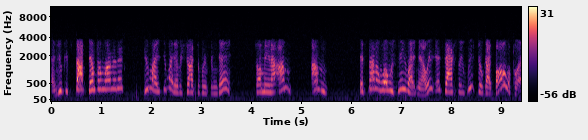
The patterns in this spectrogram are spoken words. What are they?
and you can stop them from running it, you might you might have a shot to win some games. So I mean, I'm I'm it's not a woe is me right now. It, it's actually we still got ball to play,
